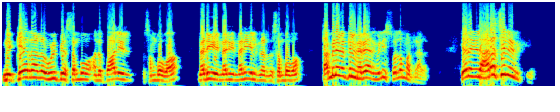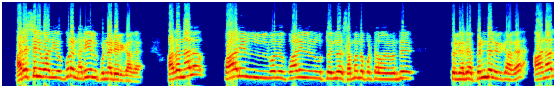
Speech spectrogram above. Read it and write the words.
இன்னைக்கு கேரளாவில் ஒழிப்பிய சம்பவம் அந்த பாலியல் சம்பவம் நடிகை நடிகை நடிகைகளுக்கு நடந்த சம்பவம் தமிழகத்தில் நிறைய வெளியே சொல்ல மாட்டாங்க ஏன்னா இதுல அரசியல் இருக்கு. அரசியல்வாதிகள் பூரா நடிகர்கள் பின்னாடி இருக்காங்க. அதனால பாலியல் வந்து பாலியல் தொழில சம்பந்தப்பட்டவர் வந்து நிறைய பெண்கள் இருக்காங்க. ஆனால்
